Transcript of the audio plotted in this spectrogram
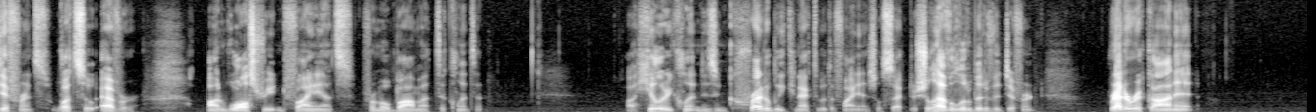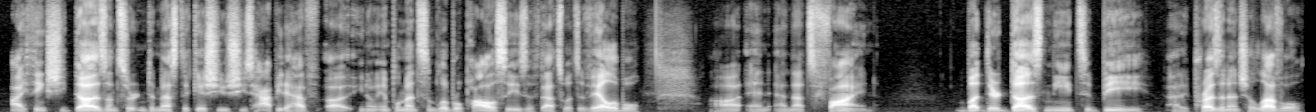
difference whatsoever on Wall Street and finance from Obama to Clinton. Uh, Hillary Clinton is incredibly connected with the financial sector. She'll have a little bit of a different rhetoric on it. I think she does on certain domestic issues. She's happy to have, uh, you know, implement some liberal policies if that's what's available, uh, and and that's fine. But there does need to be at a presidential level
